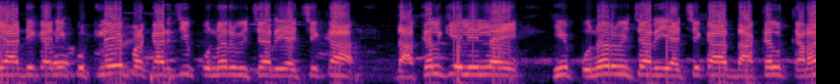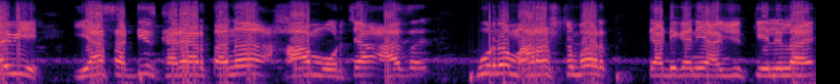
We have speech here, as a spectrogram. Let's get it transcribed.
या ठिकाणी कुठल्याही प्रकारची पुनर्विचार याचिका दाखल केलेली नाही. ही पुनर्विचार याचिका दाखल करावी यासाठीच खऱ्या अर्थानं हा मोर्चा आज पूर्ण महाराष्ट्रभर त्या ठिकाणी आयोजित केलेला आहे.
